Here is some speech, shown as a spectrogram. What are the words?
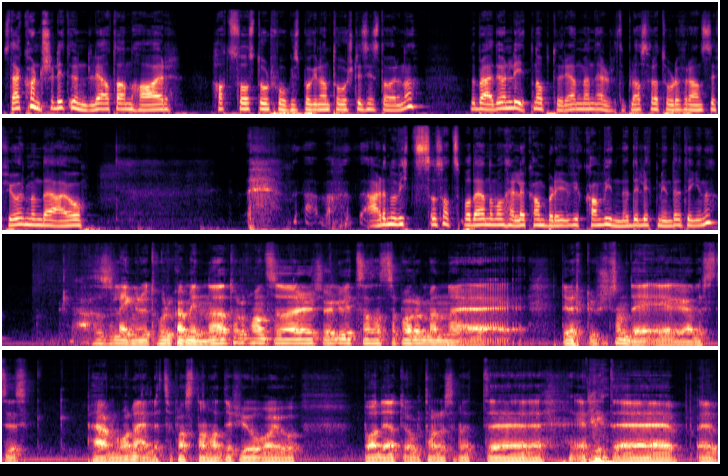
Så det er kanskje litt underlig at han har hatt så stort fokus på Grand Tours de siste årene. Det blei det jo en liten opptur igjen med en ellevteplass fra Tour de France i fjor, men det er jo Er det noe vits å satse på det når man heller kan, bli, kan vinne de litt mindre tingene? Ja, altså, så lenge du tror du kan vinne Tour de France, så er det selvfølgelig vits å satse på det, men eh, det virker jo ikke som det er realistisk per nå. Den ellevteplassen han hadde i fjor, var jo bare det at du omtaler det som et, eh, et lite eh,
